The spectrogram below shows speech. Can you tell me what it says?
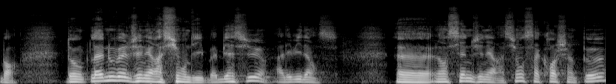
Bon. Donc la nouvelle génération dit, bah, bien sûr, à l'évidence. Euh, l'ancienne génération s'accroche un peu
